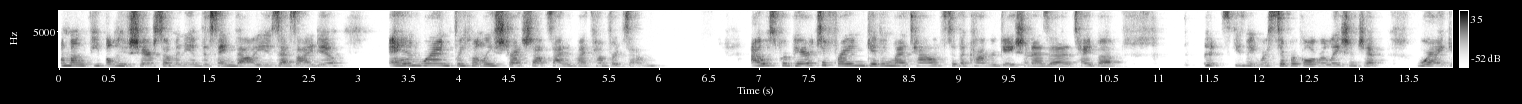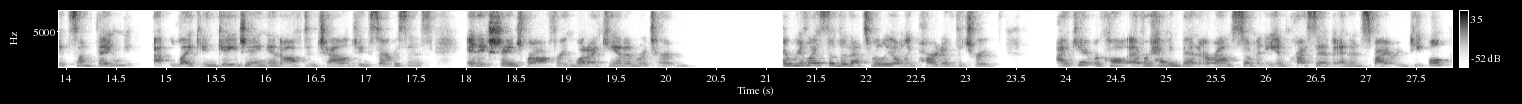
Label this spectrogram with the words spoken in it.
among people who share so many of the same values as I do, and where I'm frequently stretched outside of my comfort zone. I was prepared to frame giving my talents to the congregation as a type of, excuse me, reciprocal relationship where I get something uh, like engaging and often challenging services in exchange for offering what I can in return. I realize though that that's really only part of the truth. I can't recall ever having been around so many impressive and inspiring people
